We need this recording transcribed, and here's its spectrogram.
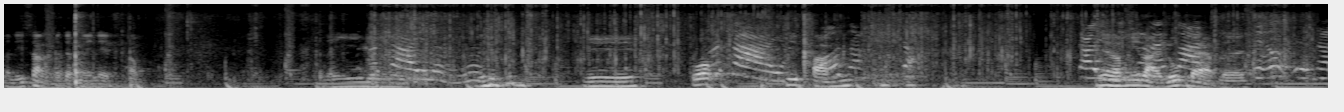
อันนี้สั่งมาจากในเน็ตครับ นี่มีตายเลยมีพวกตายที่ปั๊ม เนี่ยครับมีหลายรูปแบบเลย เออเออใช่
